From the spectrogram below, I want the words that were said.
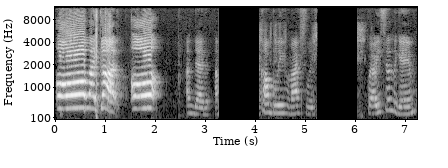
Oh my god. Oh. I'm dead. I'm, I can't believe I'm actually. Wait, are you still in the game?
